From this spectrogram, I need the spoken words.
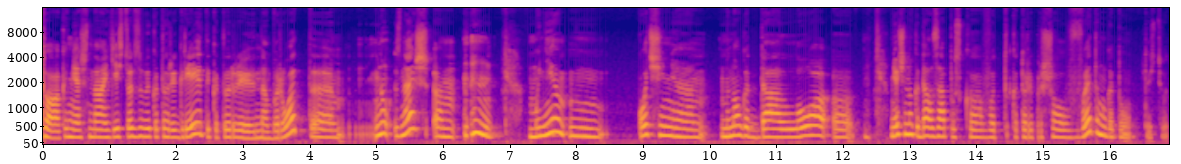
Да, конечно, есть отзывы, которые греют и которые наоборот. Э, ну, знаешь, эм, мне очень э, много дало, э, мне очень много дал запуск, э, вот, который прошел в этом году, то есть вот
